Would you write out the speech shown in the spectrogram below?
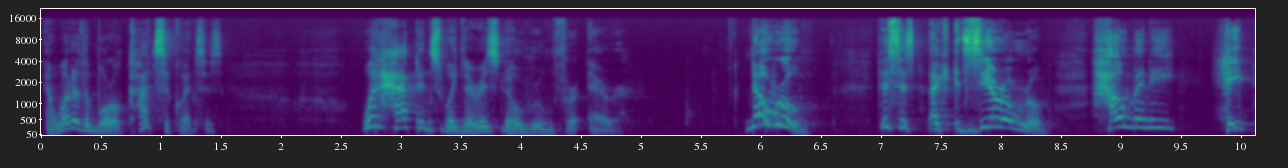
And what are the moral consequences? What happens when there is no room for error? No room. This is like it's zero room. How many hate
